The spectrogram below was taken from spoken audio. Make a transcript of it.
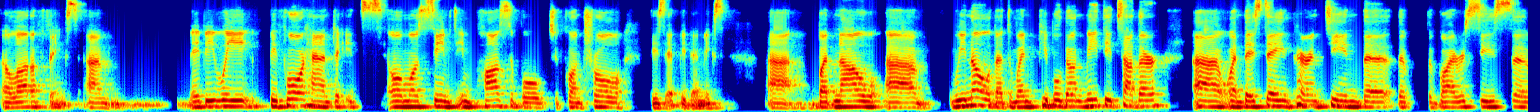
a lot of things. Um, maybe we beforehand it's almost seemed impossible to control these epidemics uh, but now um, we know that when people don't meet each other, uh, when they stay in quarantine, the, the, the viruses, uh,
